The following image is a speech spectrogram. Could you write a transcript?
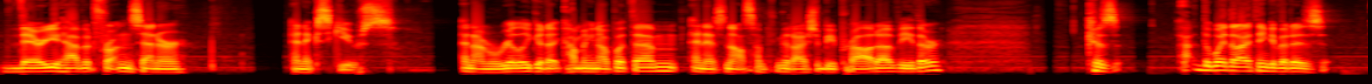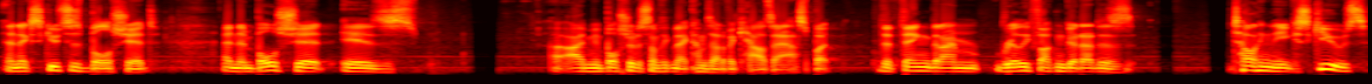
There you have it front and center an excuse. And I'm really good at coming up with them. And it's not something that I should be proud of either. Because uh, the way that I think of it is an excuse is bullshit. And then bullshit is, I mean, bullshit is something that comes out of a cow's ass. But the thing that I'm really fucking good at is telling the excuse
